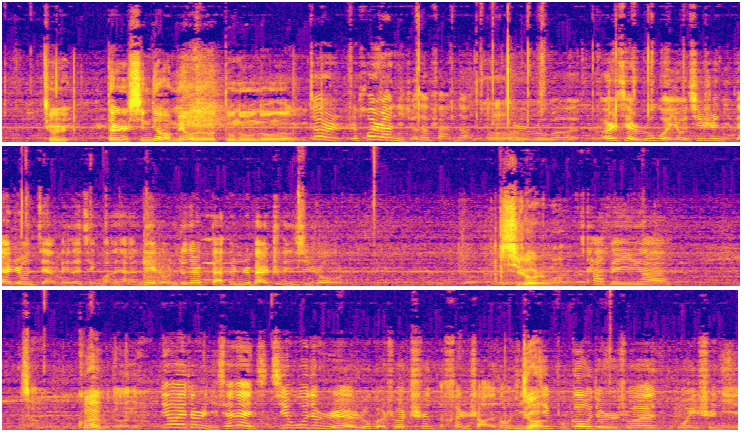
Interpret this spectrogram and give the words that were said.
就是，但是心跳没有说咚咚咚的，就是会让你觉得烦的。嗯就是如果，而且如果尤其是你在这种减肥的情况下，那种真的是百分之百纯吸收，吸收什么？咖啡因啊，操，怪不得呢。因为就是你现在几乎就是，如果说吃很少的东西，你已经不够，就是说维持你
